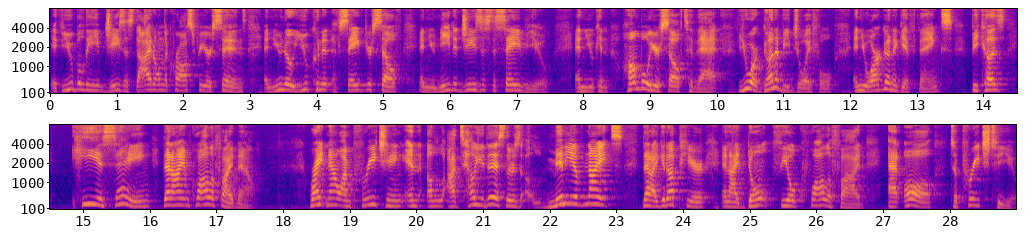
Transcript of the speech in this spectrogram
if you believe Jesus died on the cross for your sins and you know you couldn't have saved yourself and you needed Jesus to save you and you can humble yourself to that. You are going to be joyful and you are going to give thanks because he is saying that I am qualified now. Right now, I'm preaching, and I tell you this there's many of nights that I get up here and I don't feel qualified at all to preach to you.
